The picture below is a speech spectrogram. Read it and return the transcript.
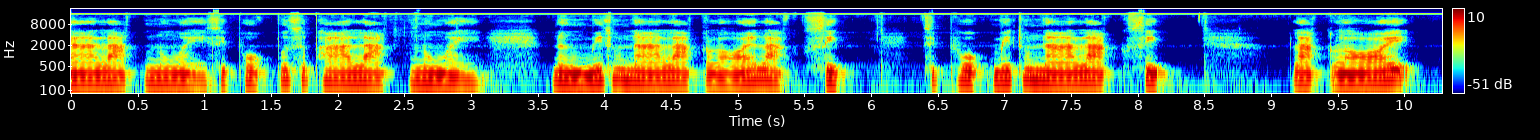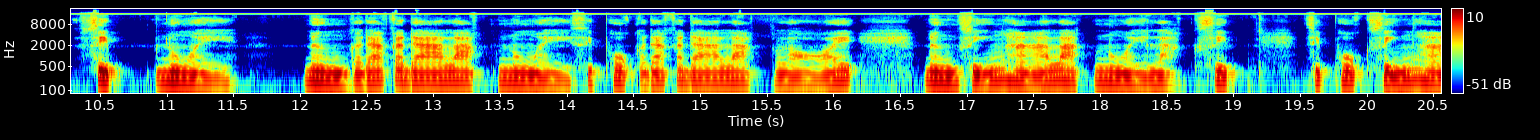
นาหลักหน่วยสิบหกพฤษภาหลักหน่วยหนึ่งมิถุนาหลักร้อยหลักสิบสิบหกมิถุนาหลักสิบหลักร้อยสิบหน่วย หนึ่งกรกฎาหลักหน่วยสิบหกกรกฎาหลักร้อยหนึ่งสิงหาหลักหน่วยหลักสิบสิบหกสิงหา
